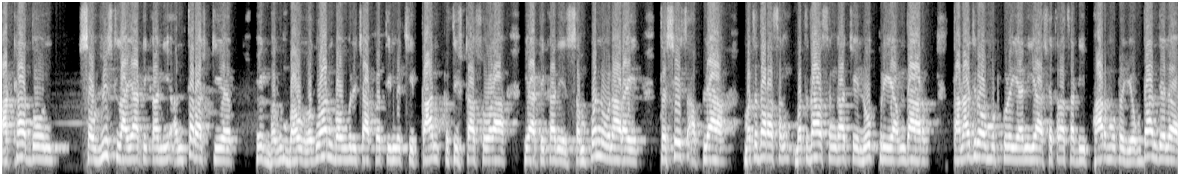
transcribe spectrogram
अठरा दोन सव्वीस ला या ठिकाणी आंतरराष्ट्रीय एक भग भाऊ- भगवान बाहुबलीच्या प्रतिमेची प्राण प्रतिष्ठा सोहळा या ठिकाणी संपन्न होणार आहे. तसेच आपल्या मतदारसंघ मतदारसंघाचे लोकप्रिय आमदार तानाजीराव मुटकुळे यांनी या क्षेत्रासाठी फार मोठं योगदान दिलं.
